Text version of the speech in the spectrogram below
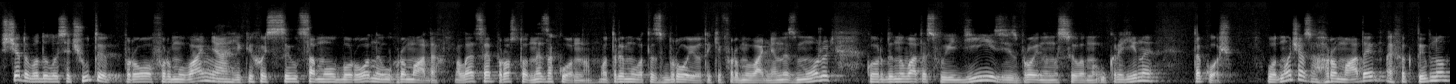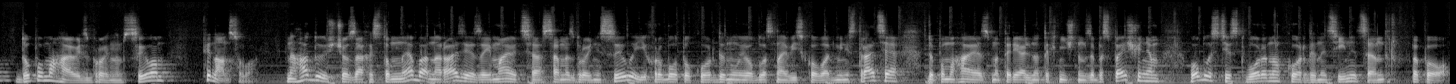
Ще доводилося чути про формування якихось сил самооборони у громадах, але це просто незаконно. Отримувати зброю такі формування не зможуть, координувати свої дії зі збройними силами України також. Водночас громади ефективно допомагають збройним силам фінансово. Нагадую, що захистом неба наразі займаються саме збройні сили. Їх роботу координує обласна військова адміністрація, допомагає з матеріально-технічним забезпеченням. В області створено координаційний центр ППО.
